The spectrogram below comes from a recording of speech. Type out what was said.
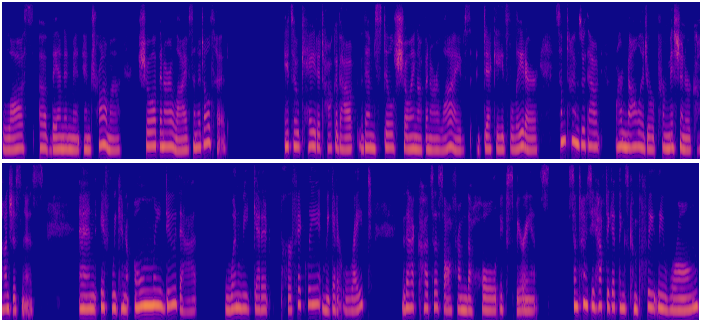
loss, abandonment, and trauma show up in our lives in adulthood. It's okay to talk about them still showing up in our lives decades later, sometimes without our knowledge or permission or consciousness. And if we can only do that when we get it perfectly and we get it right, that cuts us off from the whole experience. Sometimes you have to get things completely wrong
